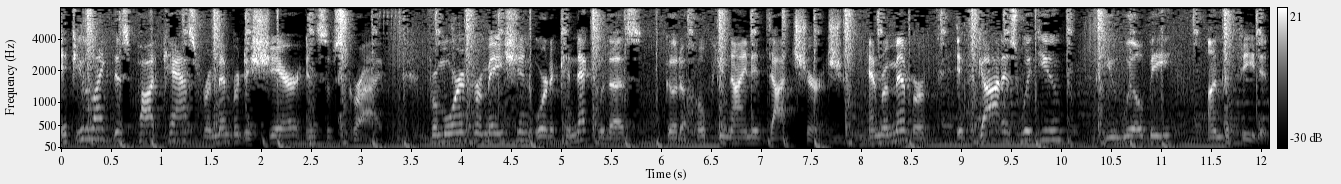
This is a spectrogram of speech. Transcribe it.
If you like this podcast, remember to share and subscribe. For more information or to connect with us, go to hopeunited.church. And remember, if God is with you, you will be undefeated.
